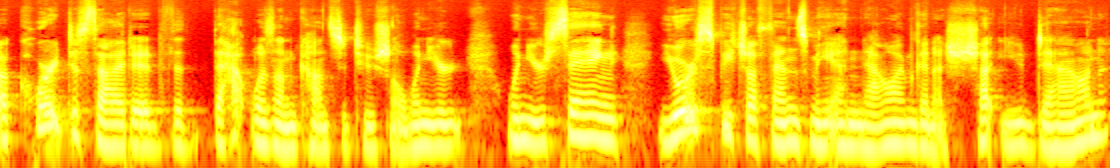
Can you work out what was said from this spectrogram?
a court decided that that was unconstitutional. When you're when you're saying your speech offends me and now I'm going to shut you down,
